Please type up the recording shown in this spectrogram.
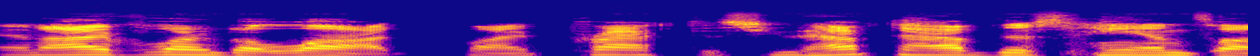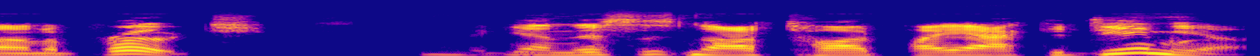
and I've learned a lot by practice. You have to have this hands-on approach. Mm-hmm. Again, this is not taught by academia.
